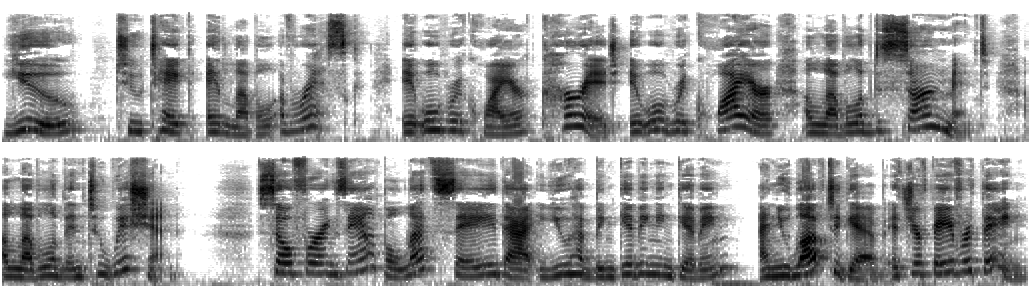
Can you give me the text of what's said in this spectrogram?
you to take a level of risk. It will require courage. It will require a level of discernment, a level of intuition. So, for example, let's say that you have been giving and giving and you love to give. It's your favorite thing.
